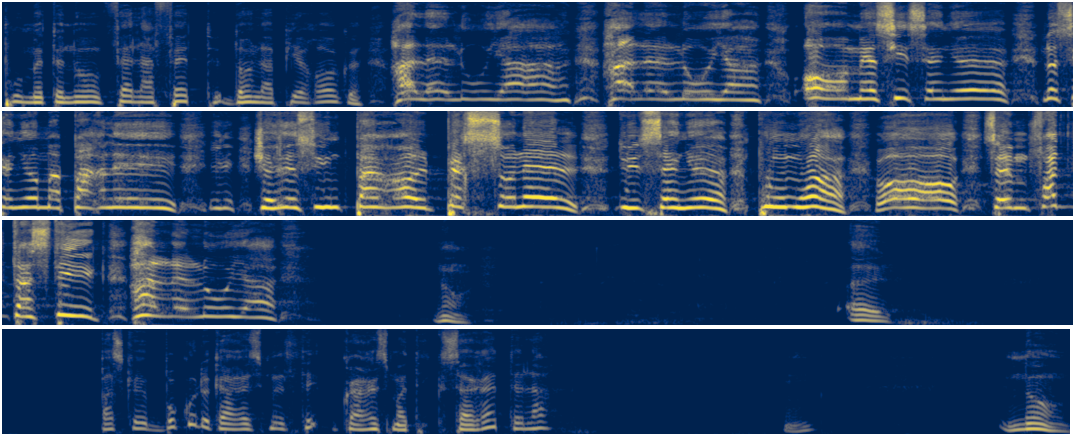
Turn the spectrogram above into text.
pour maintenant faire la fête dans la pirogue. Alléluia, Alléluia. Oh, merci Seigneur. Le Seigneur m'a parlé. J'ai reçu une parole personnelle du Seigneur pour moi. Oh, c'est fantastique. Alléluia. Non. Euh, Parce que beaucoup de charismatiques, s'arrêtent là. Hmm? Non,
